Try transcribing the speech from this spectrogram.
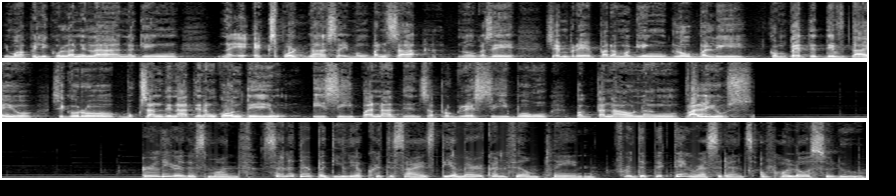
yung mga pelikula nila naging na-export na sa ibang bansa. No? Kasi siyempre, para maging globally competitive tayo, siguro buksan din natin ng konti yung isipan natin sa progresibong pagtanaw ng values. Earlier this month, Senator Padilla criticized the American film Plane for depicting residents of Holo Sulu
